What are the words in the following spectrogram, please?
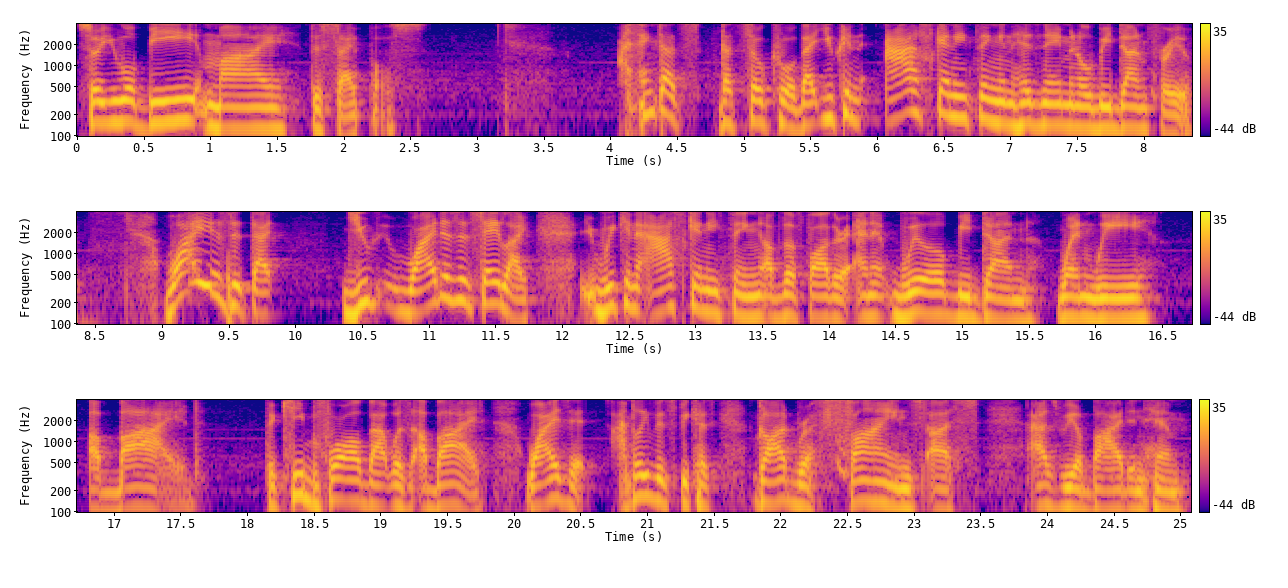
so you will be my disciples. I think that's that's so cool that you can ask anything in his name and it'll be done for you. Why is it that you why does it say like we can ask anything of the Father and it will be done when we abide? The key before all that was abide. Why is it? I believe it's because God refines us as we abide in him.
